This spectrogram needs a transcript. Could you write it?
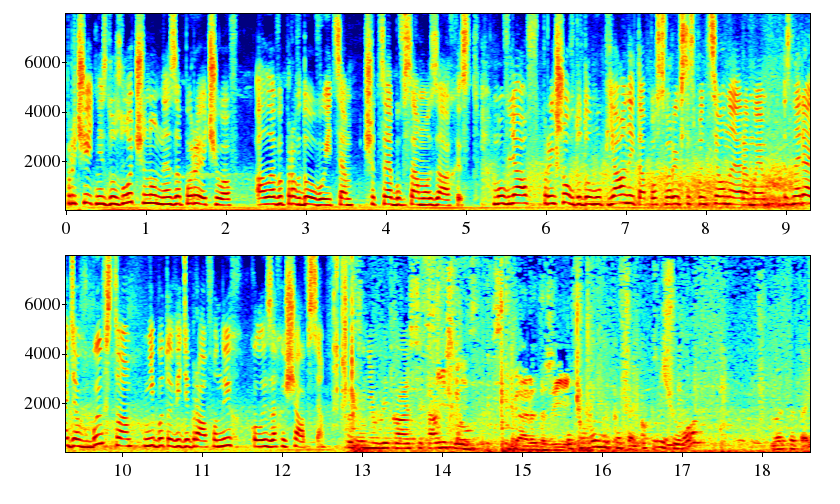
Причетність до злочину не заперечував, але виправдовується, що це був самозахист. Мовляв, прийшов додому п'яний та посварився з пенсіонерами. Знаряддя вбивства нібито відібрав у них, коли захищався. Не увлекайся так. Книжки, сигары даже есть. Кого накатать? Чего? Накатать?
